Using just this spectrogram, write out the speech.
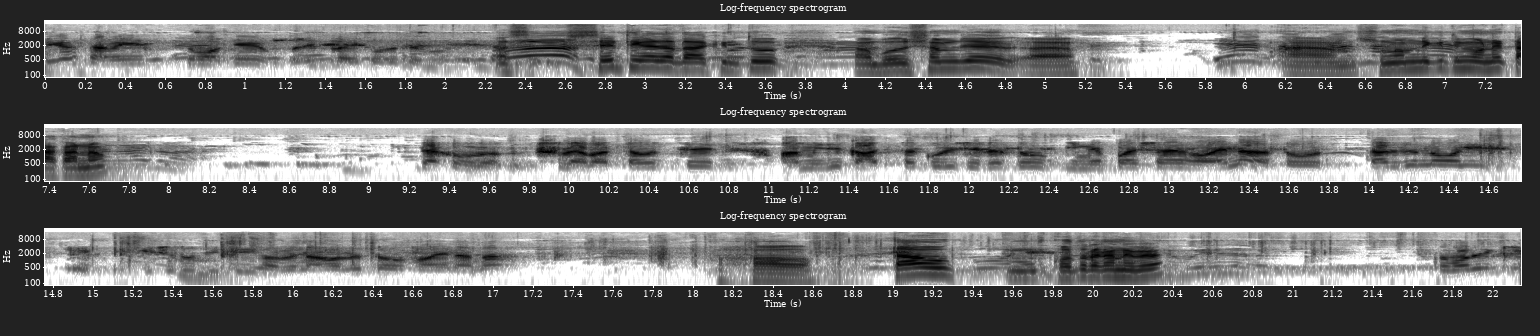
ঠিক আছে আমি তোমাকে রিপ্লাই করে দেবো। সে- ঠিক আছে দাদা কিন্তু বলছিলাম যে শুনলাম নাকি তুমি অনেক টাকা নাও? দেখো ব্যাপারটা আমি যে কাজটা করি সেটা তো বিনা পয়সায় হয় না তো তার জন্য ওই কিছু তো দিতেই হবে না হলে তো হয় না না? হ তাও কত টাকা নেবে? তোমাদের কি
